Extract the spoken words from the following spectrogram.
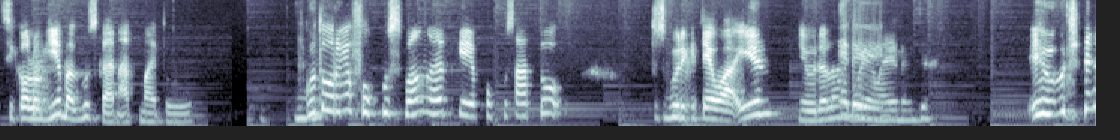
psikologinya bagus kan Atma itu. Gue tuh orangnya fokus banget, kayak fokus satu. Terus gue dikecewain, ya udahlah Eh gue yang lain aja. Ya udah.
